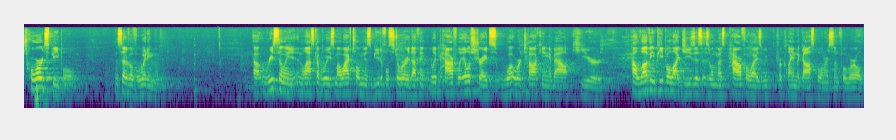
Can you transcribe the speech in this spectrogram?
towards people instead of avoiding them? Uh, recently, in the last couple weeks, my wife told me this beautiful story that I think really powerfully illustrates what we're talking about here. How loving people like Jesus is one of the most powerful ways we proclaim the gospel in our sinful world.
